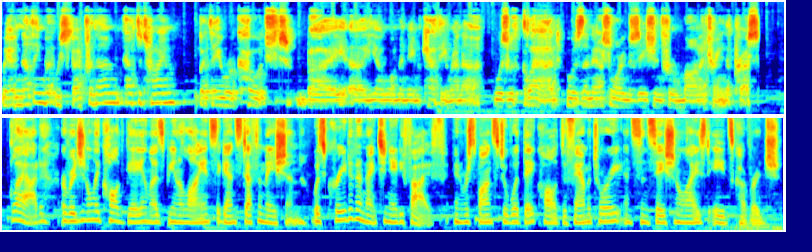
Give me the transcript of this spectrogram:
We had nothing but respect for them at the time, but they were coached by a young woman named Cathy Renna, who was with GLAAD, who was the National Organization for Monitoring the Press. GLAAD, originally called Gay and Lesbian Alliance Against Defamation, was created in 1985 in response to what they called defamatory and sensationalized AIDS coverage.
